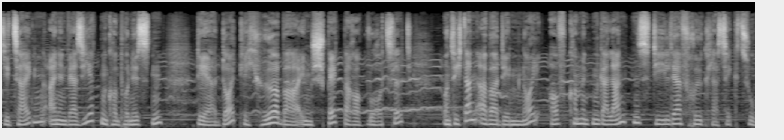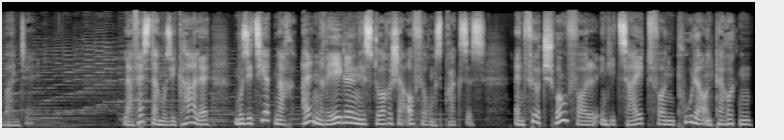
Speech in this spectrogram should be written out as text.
Sie zeigen einen versierten Komponisten, der deutlich hörbar im Spätbarock wurzelt und sich dann aber dem neu aufkommenden galanten Stil der Frühklassik zuwandte. La Festa Musicale musiziert nach allen Regeln historischer Aufführungspraxis, entführt schwungvoll in die Zeit von Puder und Perücken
